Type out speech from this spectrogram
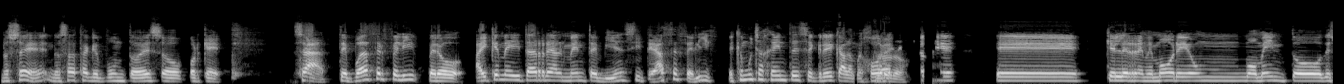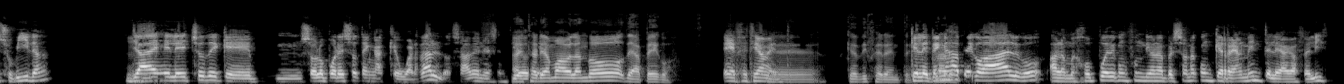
no sé, ¿eh? no sé hasta qué punto eso, porque, o sea, te puede hacer feliz, pero hay que meditar realmente bien si te hace feliz. Es que mucha gente se cree que a lo mejor que, eh, que le rememore un momento de su vida, ya es el hecho de que mm, solo por eso tengas que guardarlo, ¿sabes? En el sentido Ahí estaríamos hablando de apego. Efectivamente que es diferente. Que le tengas apego a algo, a lo mejor puede confundir a una persona con que realmente le haga feliz.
